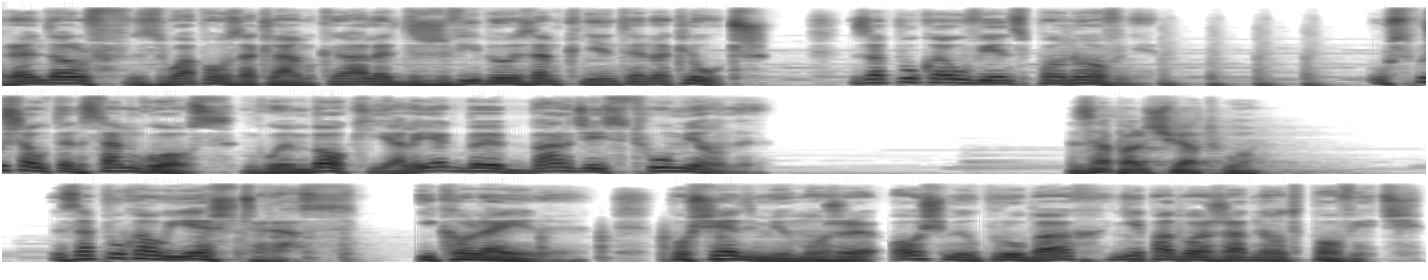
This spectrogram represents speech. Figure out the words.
Randolph złapał za klamkę, ale drzwi były zamknięte na klucz. Zapukał więc ponownie. Usłyszał ten sam głos, głęboki, ale jakby bardziej stłumiony. Zapal światło. Zapukał jeszcze raz. I kolejny. Po siedmiu, może ośmiu próbach nie padła żadna odpowiedź.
